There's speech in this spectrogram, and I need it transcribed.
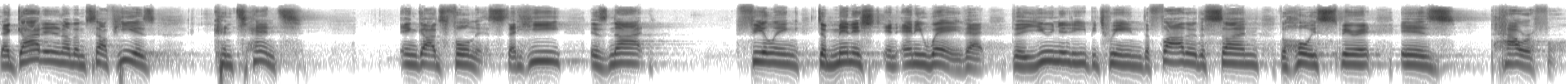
that God in and of himself, he is content in God's fullness, that he is not feeling diminished in any way, that the unity between the Father, the Son, the Holy Spirit is powerful.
